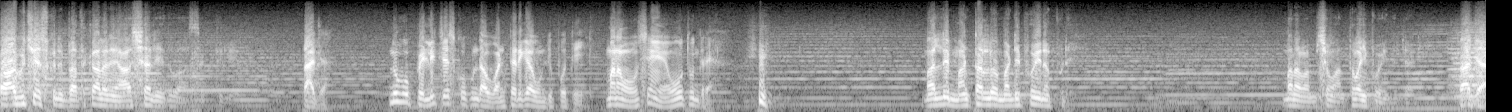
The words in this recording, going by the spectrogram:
బాగు చేసుకుని బ్రతకాలనే ఆశ లేదు ఆసక్తి లేదు. రాజా నువ్వు పెళ్ళి చేసుకోకుండా ఒంటరిగా ఉండిపోతే మన వంశం ఏమవుతుందిరా? మళ్ళీ మంటల్లో మండిపోయినప్పుడే మన వంశం అంతమైపోయింది డాడీ. రాజా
